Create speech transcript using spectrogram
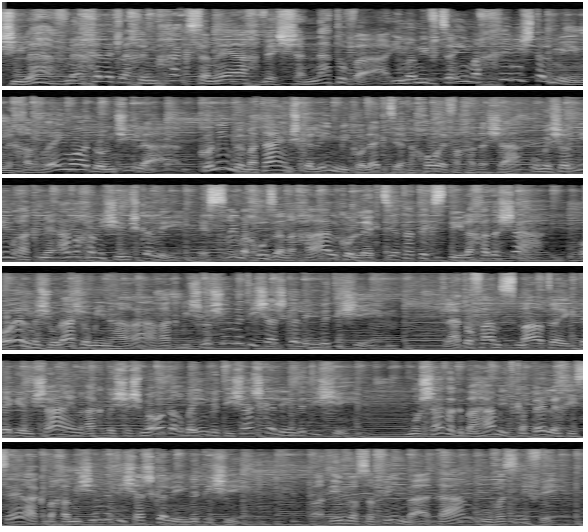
שילב מאחלת לכם חג שמח ושנה טובה עם המבצעים הכי משתלמים לחברי מועדון שילב. קונים ב-200 שקלים מקולקציית החורף החדשה ומשלמים רק 150 שקלים. 20% הנחה על קולקציית הטקסטיל החדשה. אוהל משולש או מנהרה רק ב-39 שקלים ו-90. תלת אופן smarTrike דגם Shine רק ב-649 שקלים ו-90. מושב הגבהה מתקפל לכיסא רק ב-59 שקלים ו-90. פרטים נוספים באתר ובסניפים.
